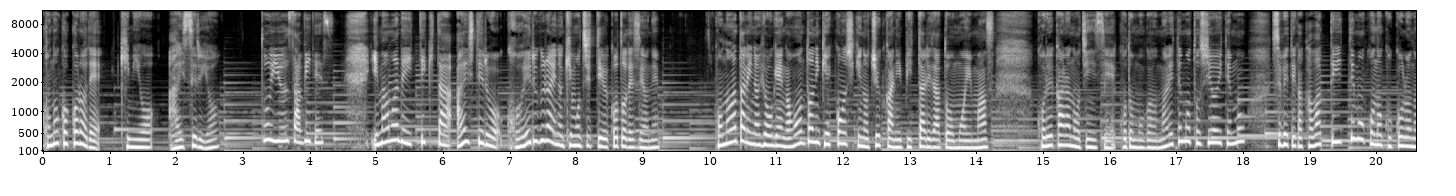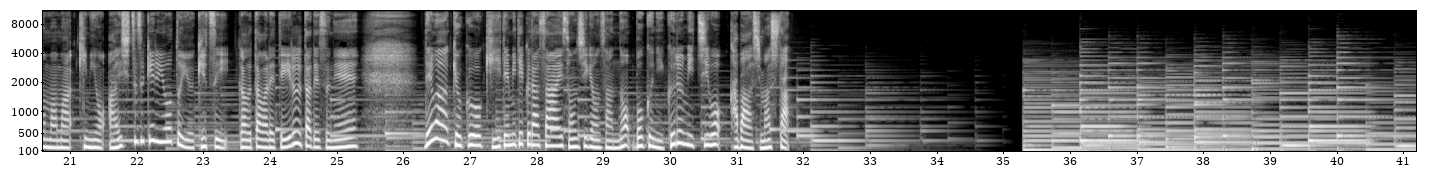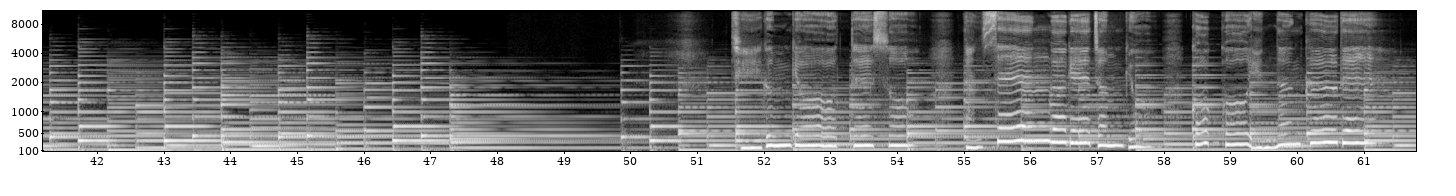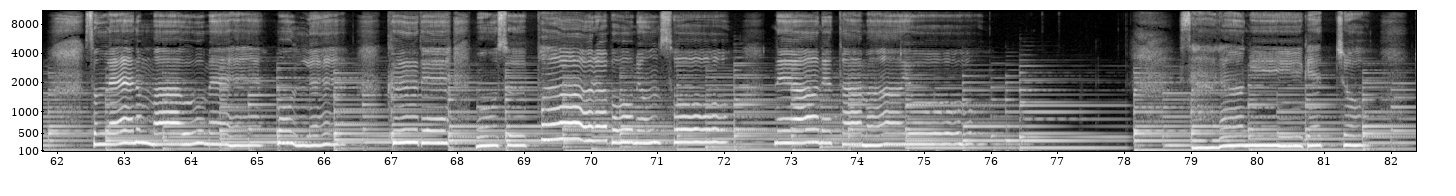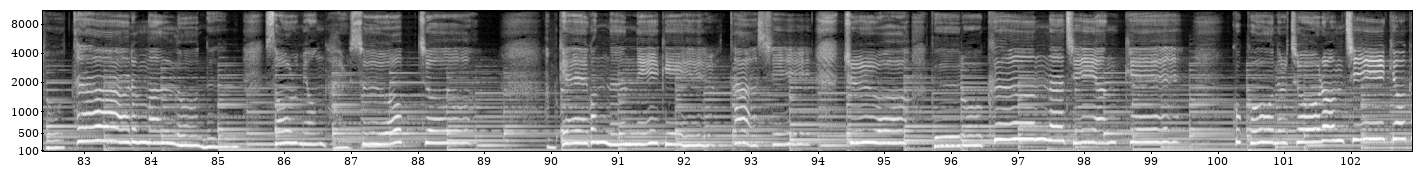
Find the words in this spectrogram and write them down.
この心で君を愛するよというサビです今まで言ってきた愛してるを超えるぐらいの気持ちっていうことですよねこの辺りの表現が本当に結婚式の中華にぴったりだと思います これからの人生子供が生まれても年老いても全てが変わっていってもこの心のまま君を愛し続けるよという決意が歌われている歌ですね。では曲を聴いてみてください。ソン・シギョンさんの僕に来る道をカバーしました。 처럼 지켜갈게요.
